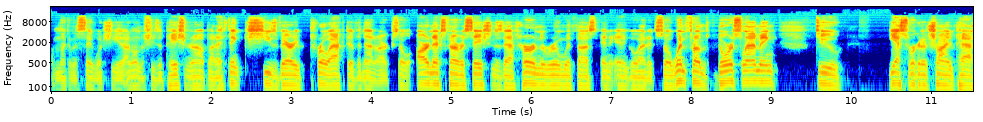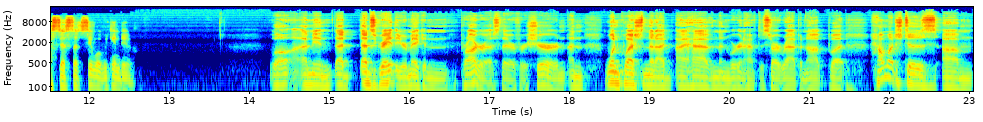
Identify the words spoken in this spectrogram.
I'm not going to say what she, I don't know if she's a patient or not, but I think she's very proactive in that arc. So our next conversation is to have her in the room with us and, and go at it. So it went from door slamming to, yes, we're going to try and pass this. Let's see what we can do. Well, I mean that that's great that you're making progress there for sure. And, and one question that I, I have, and then we're gonna have to start wrapping up. But how much does um,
